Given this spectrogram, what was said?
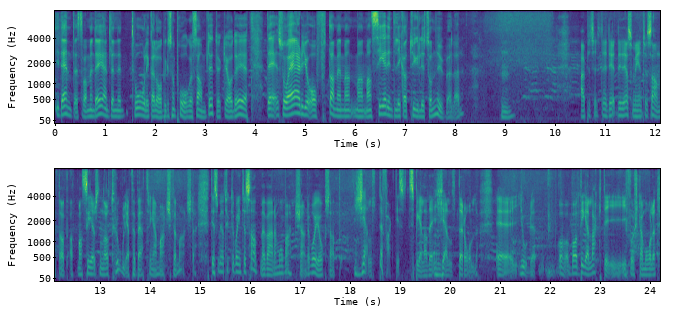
identiskt va? men det är egentligen två olika lagbyggen som pågår samtidigt tycker jag. Det är, det, så är det ju ofta men man, man, man ser inte lika tydligt som nu eller? Mm. Ja, precis. Det, det, det, är det som är intressant, att, att man ser sådana otroliga förbättringar match för match. Där. Det som jag tyckte var intressant med Värnamo-matchen, det var ju också att Hjälte faktiskt spelade en hjälteroll. Eh, gjorde, var, var delaktig i, i, första målet.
